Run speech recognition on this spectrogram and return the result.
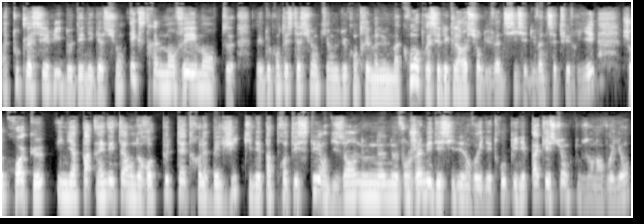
à toute la série de dénégations extrêmement véhémentes et de contestations qui ont eu lieu contre Emmanuel Macron après ses déclarations du 26 et du 27 février. Je crois qu'il n'y a pas un État en Europe, peut-être la Belgique, qui n'ait pas protesté en disant nous ne, ne vont jamais décider d'envoyer des troupes, il n'est pas question que nous en envoyions.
